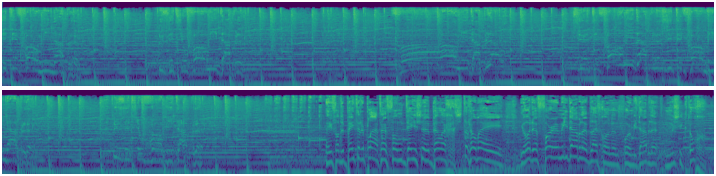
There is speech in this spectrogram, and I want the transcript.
J'étais formidable. Nous étions formidables. Formidable. Tu étais formidable, j'étais formidable. Nous étions formidables. Een van de betere platen van deze Belg Stromae. Je hoorde Formidable. Blijft gewoon een formidabele muziek, toch?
